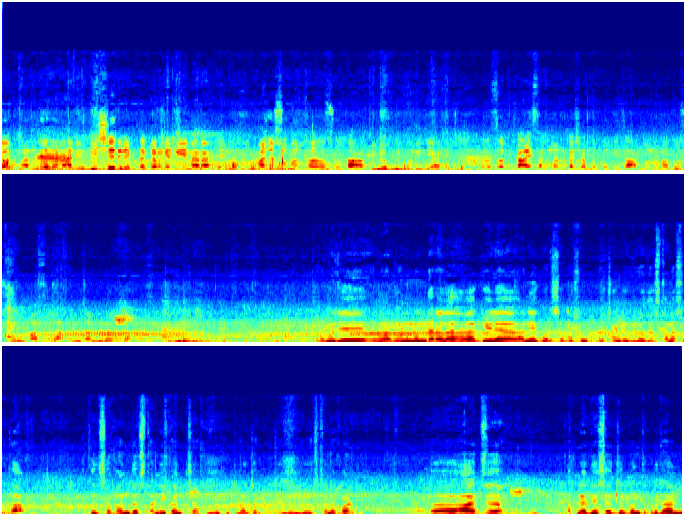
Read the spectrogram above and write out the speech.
तीव्र आंदोलन आणि निषेध व्यक्त करण्यात येणार आहे. माझ्यासोबत स्वतः विनोद निकोली जे आहेत. सर काय सांगणार? कशा पद्धतीचं आंदोलनाचं स्वरूप असेल तुमचा विरोध तर हो, म्हणजे वाढवण मंदिराला हा गेल्या अनेक वर्षापासून प्रचंड विरोध असताना सुद्धा येथील संबंध स्थानिकांचा भूमिपुत्रांचा प्रचंड विरोध असताना पण आज आपल्या देशाचे पंतप्रधान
